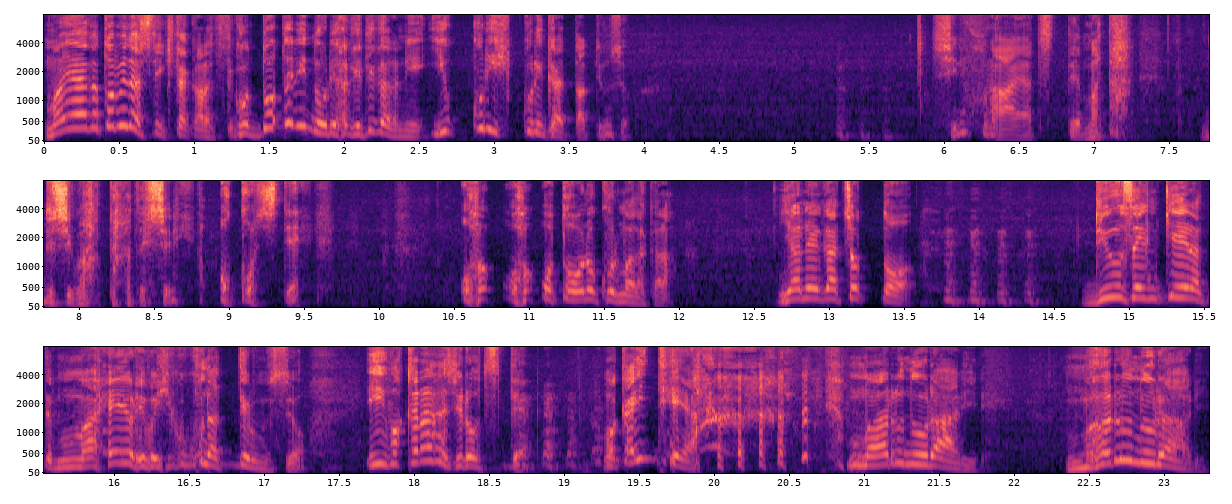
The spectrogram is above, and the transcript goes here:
前側が飛び出してきたからっつってこの土手に乗り上げてからにゆっくりひっくり返ったって言うんですよ。死にフラーやつってまたドゥシゴハッターと一緒に 起こしておお弟の車だから。屋根がちょっと流線形になって前よりも低くなってるんですよ。え分からん走ろうっつって。若いってや。丸ぬらり。丸ぬらり。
